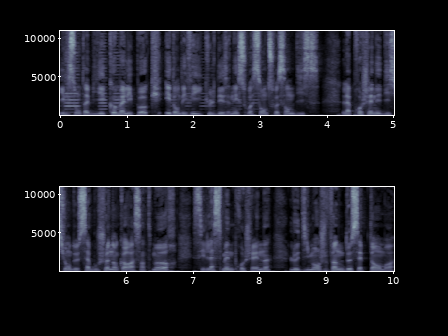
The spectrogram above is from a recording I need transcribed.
Ils sont habillés comme à l'époque et dans des véhicules des années 60-70. La prochaine édition de Sabouchonne encore à Sainte-Maure, c'est la semaine prochaine, le dimanche 22 septembre.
